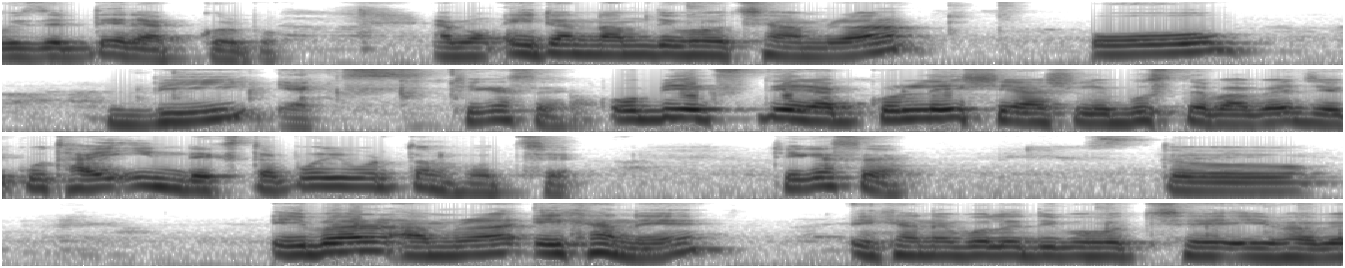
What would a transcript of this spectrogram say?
উইজেট দিয়ে র্যাপ করব। এবং এইটার নাম দিব হচ্ছে আমরা ও বি এক্স ঠিক আছে? ও বি এক্স দিয়ে র্যাপ করলেই সে আসলে বুঝতে পারবে যে কোথায় ইন্ডেক্সটা পরিবর্তন হচ্ছে, ঠিক আছে? তো এবার আমরা এখানে এখানে বলে দিব হচ্ছে এইভাবে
